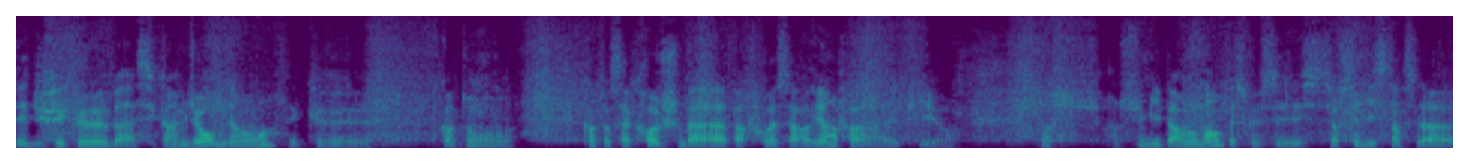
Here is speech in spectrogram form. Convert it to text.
et du fait que bah, c'est quand même dur au bout d'un moment et que quand on quand on s'accroche, bah parfois ça revient. Enfin, et puis on, subit par moment parce que c'est sur ces distances-là,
